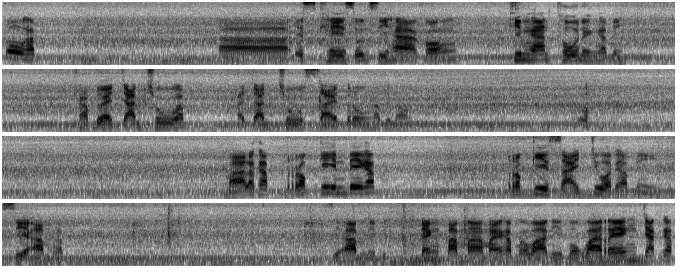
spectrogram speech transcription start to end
โก้ครับ SK 0 4 5ของทีมงานโทรหนึ่งครับนี่ครับด้วยอาจารย์ชูครับ อาจารย์ชูสายตรงครับพี่น้องมาแล้วครับร็อกกี้อินดี้ครับร็อกกี้สายจวดครับนี่เสียอัมครับ เสียอัมนี่แต่งปั๊มมาใหม่ครับเมื่อวานนี้บอกว่าแรงจัดครับ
